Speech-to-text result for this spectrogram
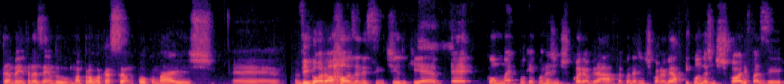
também trazendo uma provocação um pouco mais é, vigorosa nesse sentido, que é, é como é, porque quando a gente coreografa, quando a gente coreografa e quando a gente escolhe fazer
